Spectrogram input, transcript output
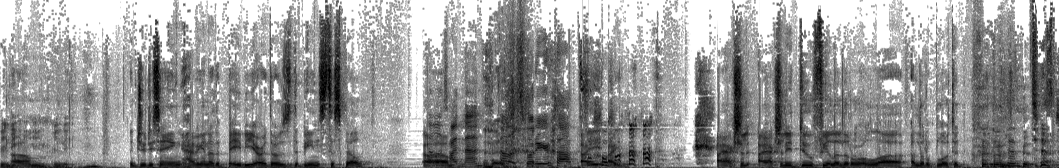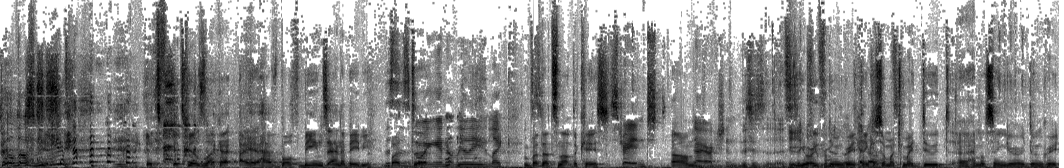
Really, Um, really. Judy saying, having another baby, are those the beans to spill? Tell us, Adnan. Tell us. What are your thoughts? I, I, I actually, I actually do feel a little, uh, a little bloated. Just spill those beans. It's, it feels like I, I have both beans and a baby, This but is going uh, in a really like but that's not the case. strange Um, direction. This is, this is a You are from doing the great. Thank you so much, my dude. Uh, Himmel saying you're doing great.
